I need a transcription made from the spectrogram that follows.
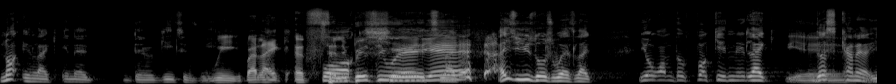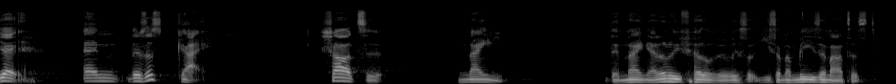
not in like in a derogative way Wait, but like a fuck, celebrity word, yeah. like, i used to use those words like yo i'm the fucking like yeah. just kind of yeah. And there's this guy shout out to 90 the 90 i don't know if you've heard of him. He's an amazing artist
